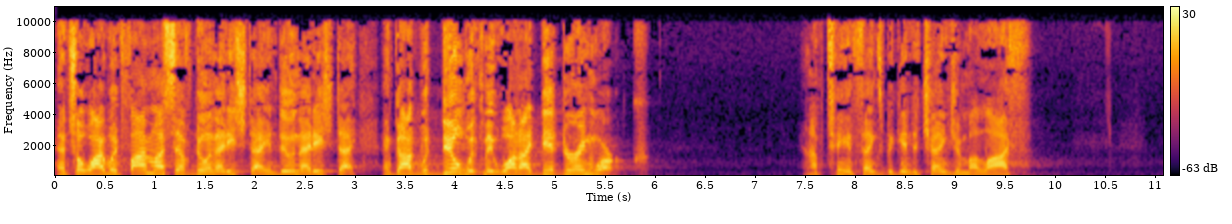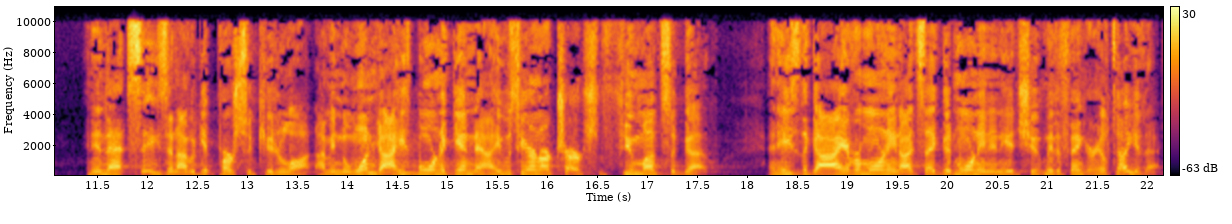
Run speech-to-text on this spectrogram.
And so I would find myself doing that each day and doing that each day. And God would deal with me what I did during work. And I'm telling you, things begin to change in my life. And in that season, I would get persecuted a lot. I mean, the one guy, he's born again now. He was here in our church a few months ago. And he's the guy every morning I'd say good morning and he'd shoot me the finger. He'll tell you that.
